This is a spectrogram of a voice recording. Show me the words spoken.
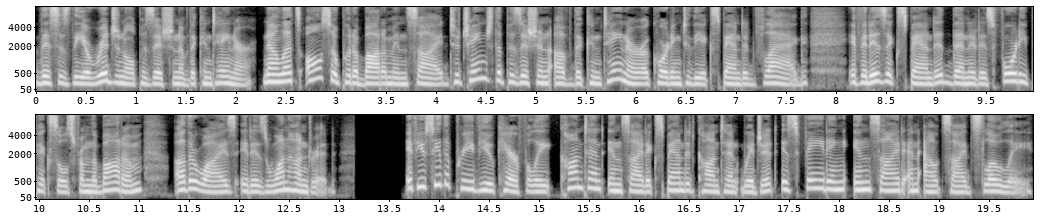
This is the original position of the container. Now let's also put a bottom inside to change the position of the container according to the expanded flag. If it is expanded, then it is 40 pixels from the bottom, otherwise it is 100. If you see the preview carefully, content inside expanded content widget is fading inside and outside slowly.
